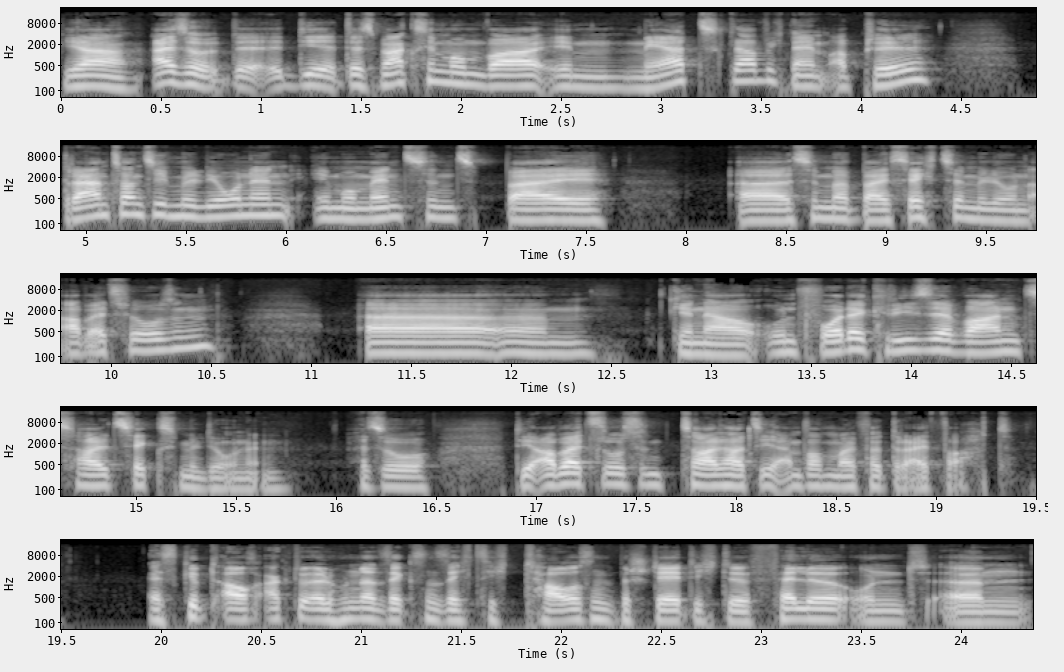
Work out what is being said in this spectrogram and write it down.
Ja, also das Maximum war im März, glaube ich, nein, im April. 23 Millionen. Im Moment sind bei, äh, sind wir bei 16 Millionen Arbeitslosen. Äh, ähm, genau. Und vor der Krise waren es halt 6 Millionen. Also die Arbeitslosenzahl hat sich einfach mal verdreifacht. Es gibt auch aktuell 166.000 bestätigte Fälle und ähm,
